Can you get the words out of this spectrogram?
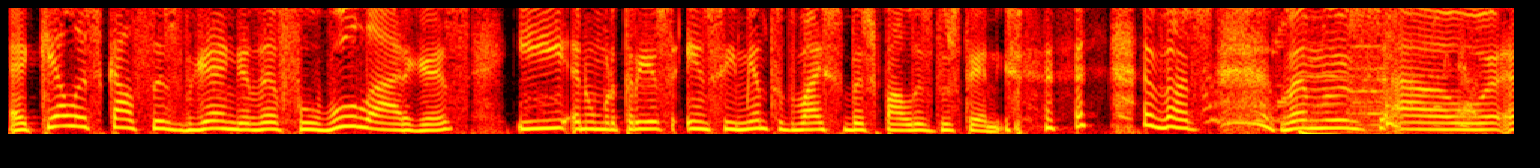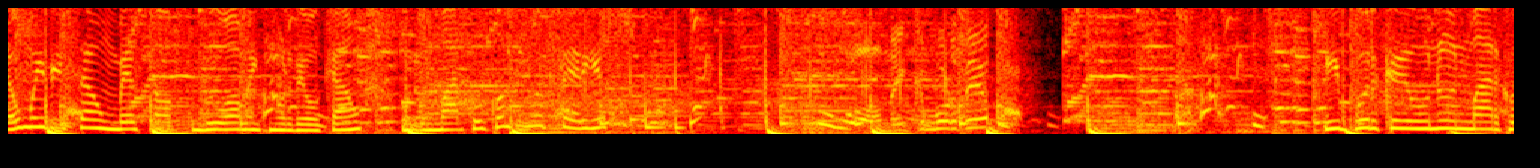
aquelas calças de ganga da Fubu largas e a número 3, enchimento debaixo das palas dos ténis. Vamos ao, a uma edição best-of do Homem que Mordeu o Cão. O Nuno Marco continua de férias. O homem que mordeu. E porque o Nuno Marco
